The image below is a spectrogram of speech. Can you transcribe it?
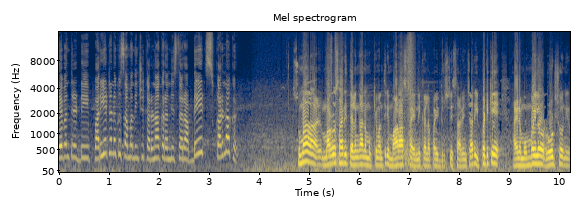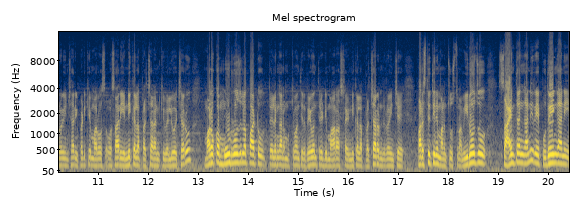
Revanth Reddy పర్యటనకు సంబంధించి కరుణాకర్ అందిస్తారు అప్డేట్స్. కరుణాకర్. సుమా మరోసారి తెలంగాణ ముఖ్యమంత్రి మహారాష్ట్ర ఎన్నికలపై దృష్టి సారించారు. ఇప్పటికే ఆయన ముంబైలో రోడ్ షో నిర్వహించారు. ఇప్పటికే మరోసారి ఎన్నికల ప్రచారానికి వెళ్ళి వచ్చారు మరొక మూడు రోజుల పాటు తెలంగాణ ముఖ్యమంత్రి రేవంత్ రెడ్డి మహారాష్ట్ర ఎన్నికల ప్రచారం నిర్వహించే పరిస్థితిని మనం చూస్తున్నాం. ఈరోజు సాయంత్రం కానీ రేపు ఉదయం కానీ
